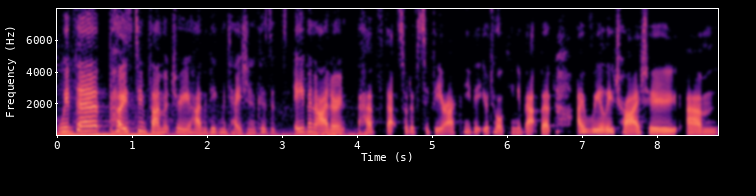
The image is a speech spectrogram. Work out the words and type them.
With the post-inflammatory hyperpigmentation, because it's even I don't have that sort of severe acne that you're talking about, but I really try to. Um,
